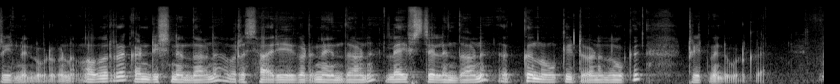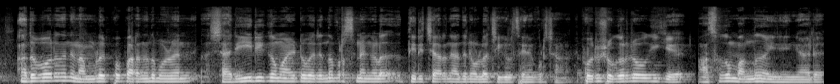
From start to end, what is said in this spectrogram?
ട്രീറ്റ്മെന്റ് കൊടുക്കണം. അവരുടെ കണ്ടീഷൻ എന്താണ്? അവരുടെ ശാരീരിക ഘടന എന്താണ്? ലൈഫ് സ്റ്റൈൽ എന്താണ്? ഒക്കെ നോക്കിയിട്ട് വേണം നമുക്ക് ട്രീറ്റ്മെന്റ് കൊടുക്കാൻ. അതുപോലെ തന്നെ നമ്മളിപ്പോൾ പറഞ്ഞത് മുഴുവൻ ശാരീരികമായിട്ട് വരുന്ന പ്രശ്നങ്ങൾ തിരിച്ചറിഞ്ഞ് അതിനുള്ള ചികിത്സയെ കുറിച്ചാണ് ഇപ്പോൾ ഒരു ഷുഗർ രോഗിക്ക് അസുഖം വന്നു കഴിഞ്ഞ് കഴിഞ്ഞാൽ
